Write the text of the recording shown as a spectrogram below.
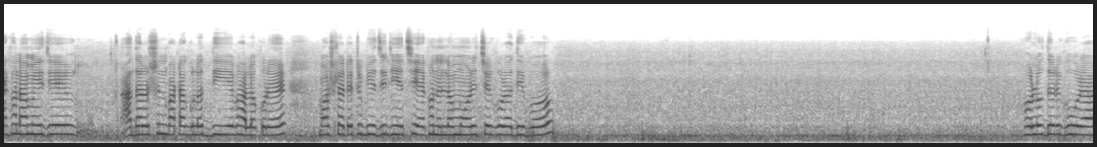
এখন আমি যে আদা, রসুন বাটাগুলো দিয়ে ভালো করে মশলাটা একটু ভেজে নিয়েছি। এখন এলো মরিচের গুঁড়া দিব। হলুদের গুঁড়া।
